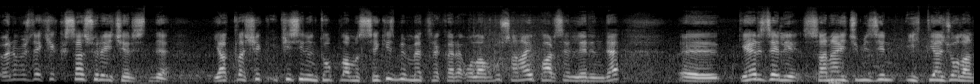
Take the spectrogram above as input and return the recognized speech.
Önümüzdeki kısa süre içerisinde yaklaşık ikisinin toplamı 8 bin metrekare olan bu sanayi parsellerinde e, Gerzeli sanayicimizin ihtiyacı olan,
